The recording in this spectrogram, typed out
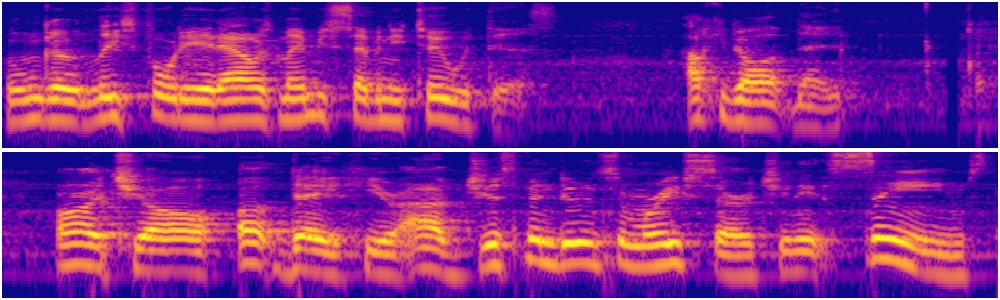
We're going to go at least 48 hours, maybe 72 with this. I'll keep y'all updated. Alright, y'all. Update here. I've just been doing some research, and it seems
